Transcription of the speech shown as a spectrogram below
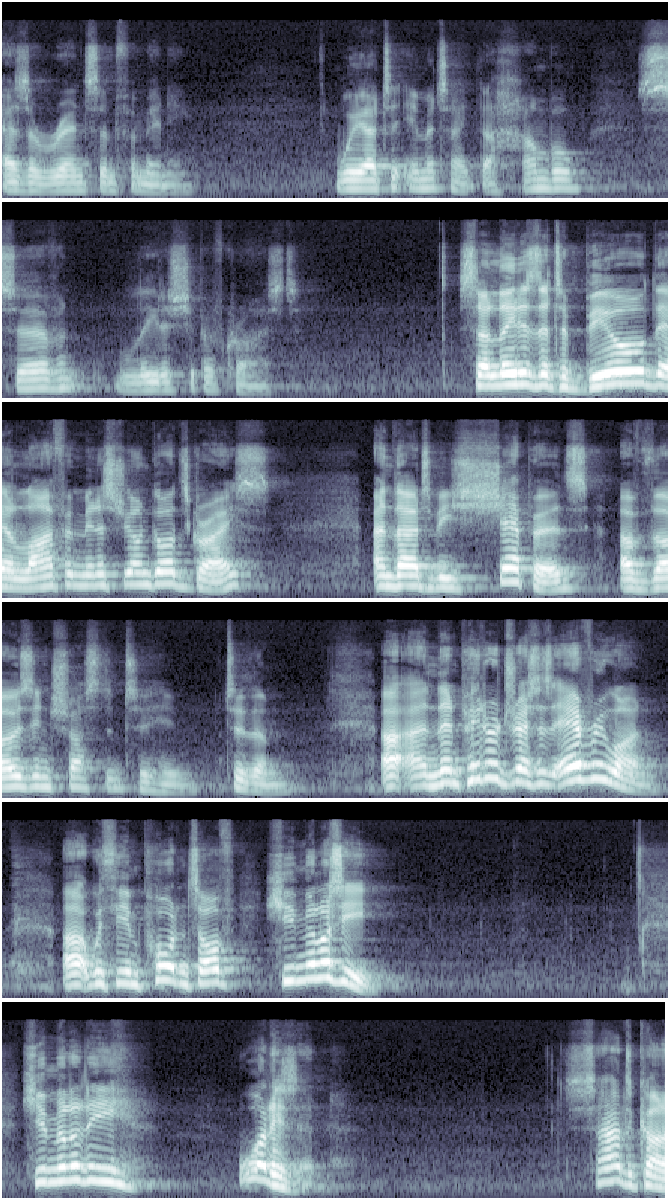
as a ransom for many. We are to imitate the humble servant leadership of Christ. So, leaders are to build their life and ministry on God's grace, and they are to be shepherds of those entrusted to him, to them. Uh, and then Peter addresses everyone uh, with the importance of humility. Humility, what is it? It's hard to kind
